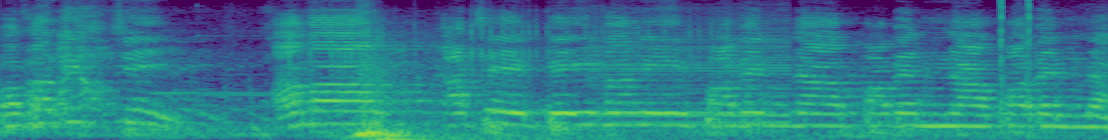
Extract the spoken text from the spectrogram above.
কথা দিচ্ছি আমার কাছে বেইমানি পাবেন না পাবেন না পাবেন না।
